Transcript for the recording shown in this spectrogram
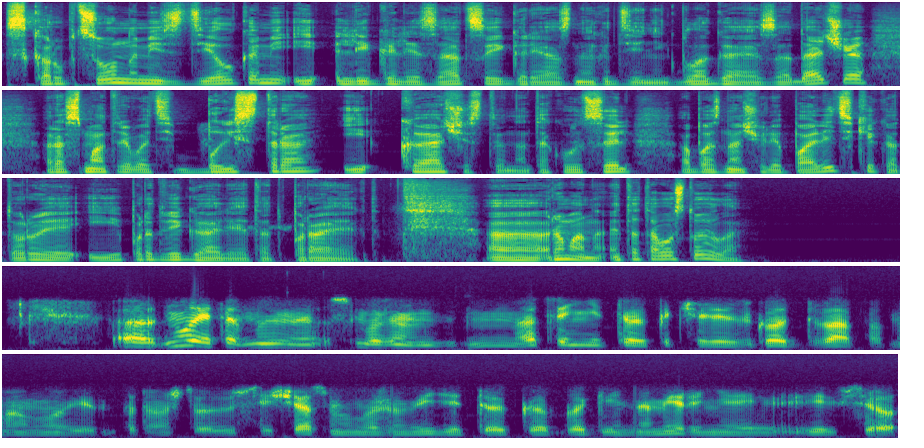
с коррупционными сделками и легализацией грязных денег. Благая задача – рассматривать быстро и качественно. Такую цель обозначили политики, которые и продвигали этот проект. Э, Роман, это того стоило? Э, ну, это мы сможем оценить только через год-два, по-моему, потому что сейчас мы можем видеть только благие намерения и все.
